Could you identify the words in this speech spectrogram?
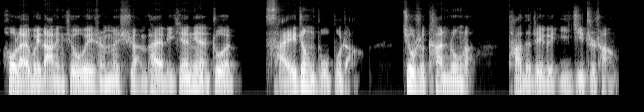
后来伟大领袖为什么选派李先念做财政部部长，就是看中了他的这个一技之长。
